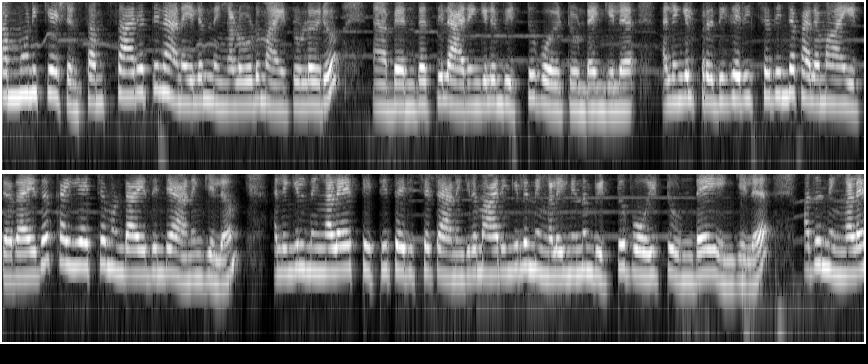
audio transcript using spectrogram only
കമ്മ്യൂണിക്കേഷൻ സംസാരത്തിലാണേലും നിങ്ങളോടുമായിട്ടുള്ള ഒരു ബന്ധത്തിൽ ആരെങ്കിലും വിട്ടുപോയിട്ടുണ്ടെങ്കിൽ അല്ലെങ്കിൽ പ്രതികരിച്ചതിന്റെ ഫലമായിട്ട് അതായത് കയ്യേറ്റം ഉണ്ടായതിന്റെ ആണെങ്കിലും അല്ലെങ്കിൽ നിങ്ങളെ തെറ്റിദ്ധരിച്ചിട്ടാണെങ്കിലും ആരെങ്കിലും നിങ്ങളിൽ നിന്നും വിട്ടുപോയിട്ടുണ്ട് എങ്കിൽ അത് നിങ്ങളെ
